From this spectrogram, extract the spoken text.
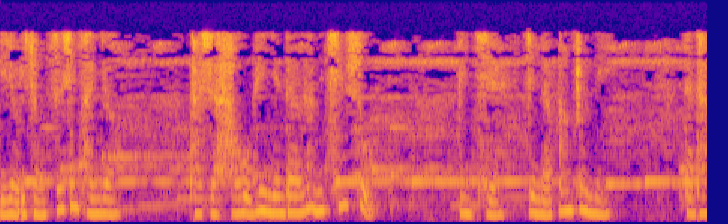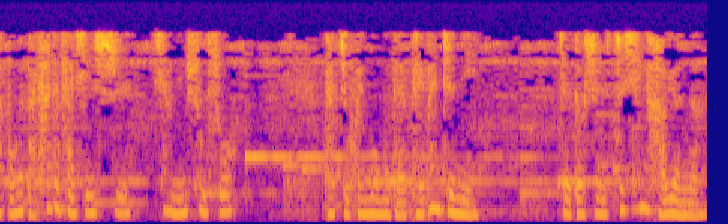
也有一种知心朋友，他是毫无怨言的让您倾诉，并且进而帮助你，但他不会把他的烦心事向您诉说，他只会默默的陪伴着你，这都是知心好友呢。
